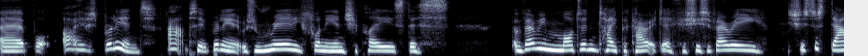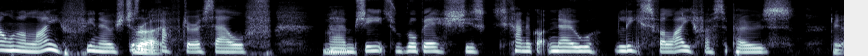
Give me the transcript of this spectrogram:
Uh, but oh, it was brilliant, absolutely brilliant. It was really funny, and she plays this very modern type of character because she's very she's just down on life. You know, she doesn't look after herself. Mm. Um, she eats rubbish. She's kind of got no lease for life, I suppose. Yeah.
